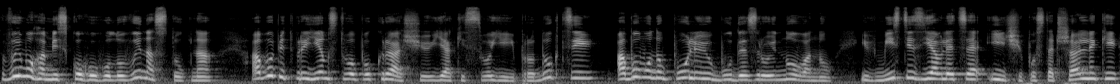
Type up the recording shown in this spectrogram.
Вимога міського голови наступна: або підприємство покращує якість своєї продукції, або монополію буде зруйновано, і в місті з'являться інші постачальники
